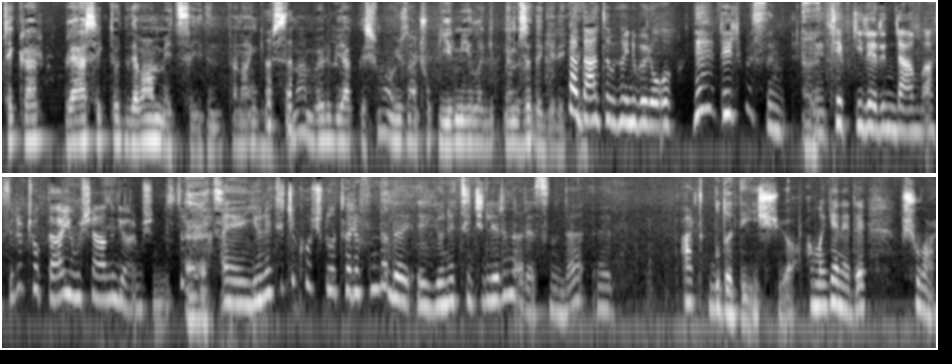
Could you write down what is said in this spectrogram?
tekrar reel sektörde devam mı etseydin falan gibisinden böyle bir yaklaşım var. O yüzden çok 20 yıla gitmemize de gerek Ya yok. ben tabii hani böyle o ne deli misin Evet. e, tepkilerinden bahsediyorum. Çok daha yumuşağını görmüşsünüzdür. Evet. E, yönetici koçluğu tarafında da e, yöneticilerin arasında e, artık bu da değişiyor. Ama gene de şu var.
